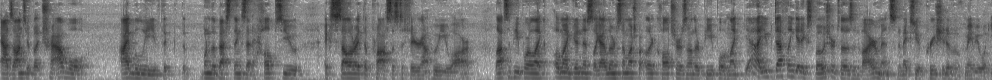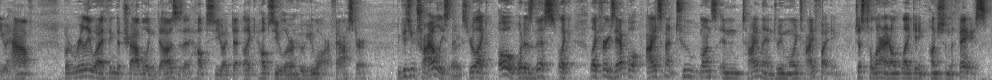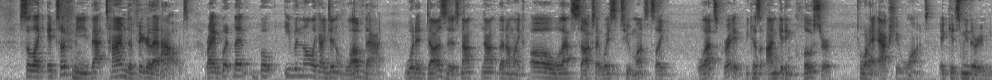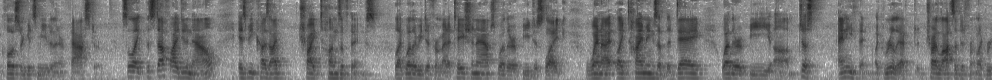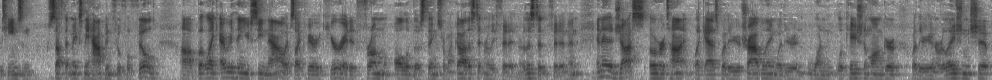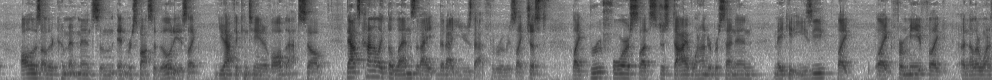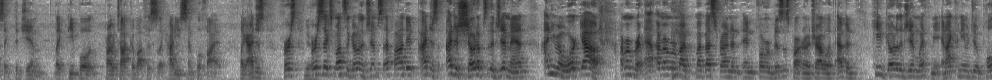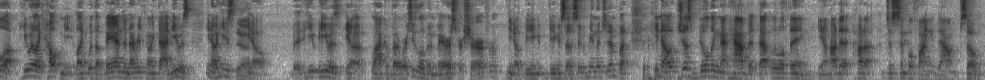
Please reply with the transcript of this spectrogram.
adds on to it, but travel I believe, the, the, one of the best things that helps you accelerate the process to figuring out who you are. Lots of people are like, oh my goodness, like I learned so much about other cultures and other people. And like, yeah, you definitely get exposure to those environments and it makes you appreciative of maybe what you have. But really, what I think that traveling does is it helps you like helps you learn who you are faster because you try all these things. Right. You're like, oh, what is this? Like, like for example, I spent two months in Thailand doing Muay Thai fighting just to learn I don't like getting punched in the face. So like it took me that time to figure that out, right? But then, but even though like I didn't love that, what it does is not not that I'm like, oh well that sucks, I wasted two months. It's like, well that's great because I'm getting closer to what I actually want. It gets me there even closer and gets me even there faster. So like the stuff I do now is because I've tried tons of things, like whether it be different meditation apps, whether it be just like when I like timings of the day, whether it be um, just anything. Like really, I've tried lots of different like routines and stuff that makes me happy and feel fulfilled. Uh, but like everything you see now, it's like very curated from all of those things. From like, oh, this didn't really fit in, or this didn't fit in, and and it adjusts over time. Like as whether you're traveling, whether you're in one location longer, whether you're in a relationship, all those other commitments and, and responsibilities. Like you have to continue to evolve that. So that's kind of like the lens that I that I use that through. Is like just like brute force. Let's just dive 100% in make it easy. Like like for me, for like another one is like the gym. Like people probably talk about this is like how do you simplify it? Like I just first yeah. first six months of going to the gym, Stefan, dude, I just I just showed up to the gym, man. I didn't even work out. I remember I remember my, my best friend and, and former business partner I travel with, Evan. He'd go to the gym with me, and I couldn't even do a pull up. He would like help me, like with a band and everything like that. And he was, you know, he's yeah. you know he, he was you know lack of better words he's a little bit embarrassed for sure for you know being being associated with me in the gym but you know just building that habit that little thing you know how to how to just simplifying it down so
